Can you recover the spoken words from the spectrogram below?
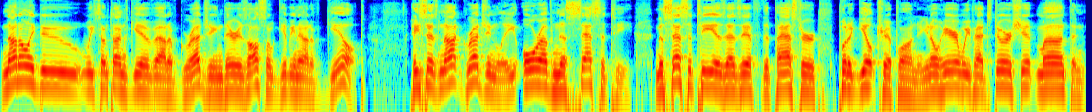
Not only do we sometimes give out of grudging, there is also giving out of guilt. He says, not grudgingly or of necessity. Necessity is as if the pastor put a guilt trip on you. You know, here we've had stewardship month and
